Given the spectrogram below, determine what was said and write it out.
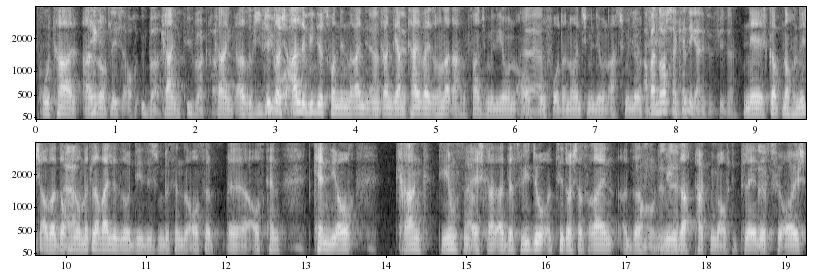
Brutal. Also Textlich auch über. krank. Überkrass. Krank. Also Video zieht euch alle Videos von denen rein, die Ja, sind krank. Die haben teilweise 128 Millionen Aufrufe oder 90 Millionen, 80 Millionen. Aber in Deutschland kennen die gar nicht so viele. Nee, ich glaube noch nicht, aber doch Ja. so mittlerweile so, die sich ein bisschen so aus, äh, auskennen, kennen die auch. Krank. Die Jungs sind echt krank. Das Video, zieht euch das rein. Das, wie gesagt, packen wir auf die Playlist für euch.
